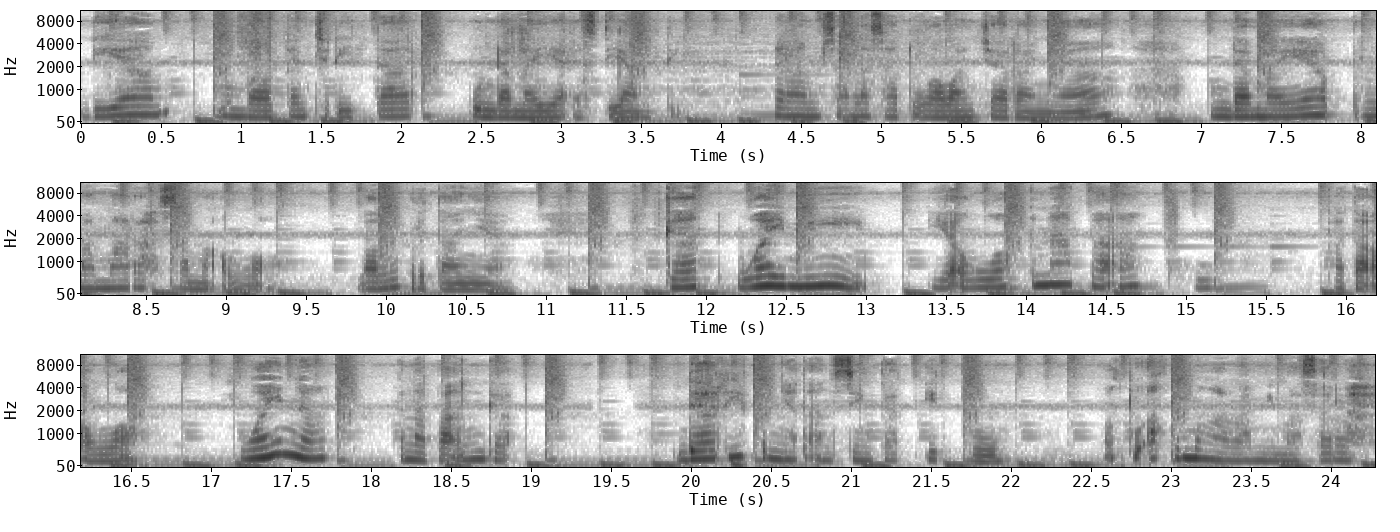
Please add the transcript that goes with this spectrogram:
dia membawakan cerita Bunda Maya Estianti. Dalam salah satu wawancaranya, Bunda Maya pernah marah sama Allah, lalu bertanya, God, why me? Ya Allah, kenapa aku? Kata Allah, why not? Kenapa enggak? Dari pernyataan singkat itu, waktu aku mengalami masalah,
